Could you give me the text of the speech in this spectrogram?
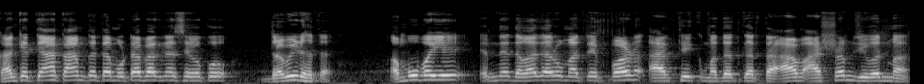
કારણ કે ત્યાં કામ કરતા મોટાભાગના સેવકો દ્રવિડ હતા. અંબુભાઈએ એમને દવાદારો માટે પણ આર્થિક મદદ કરતા આમ આશ્રમ જીવનમાં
